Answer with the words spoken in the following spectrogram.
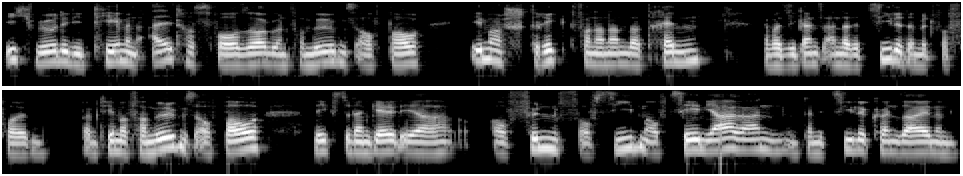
Ich würde die Themen Altersvorsorge und Vermögensaufbau immer strikt voneinander trennen, weil sie ganz andere Ziele damit verfolgen. Beim Thema Vermögensaufbau legst du dein Geld eher auf fünf, auf sieben, auf zehn Jahre an und deine Ziele können sein, einen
